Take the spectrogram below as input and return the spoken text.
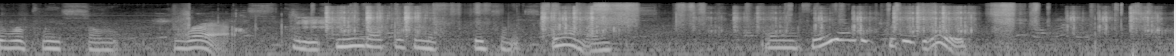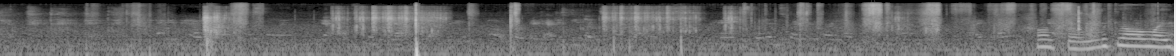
I replace some grass. Cause me and did some experiments, and they ended pretty good. Also, look at all my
